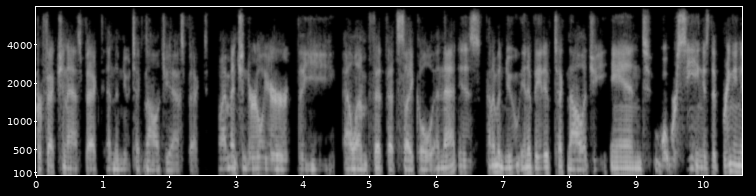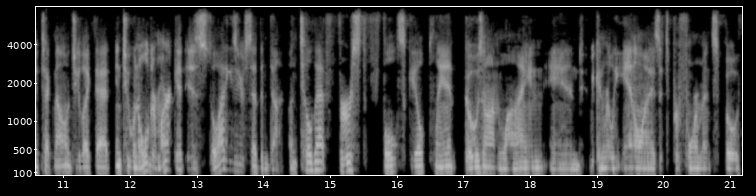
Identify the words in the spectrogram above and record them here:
perfection aspect and the new technology aspect. I mentioned earlier the Allam-Fetvedt cycle, and that is kind of a new innovative technology. And what we're seeing is that bringing a technology like that into an older market is a lot easier said than done. Until that first full scale plant goes online and we can really analyze its performance, both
